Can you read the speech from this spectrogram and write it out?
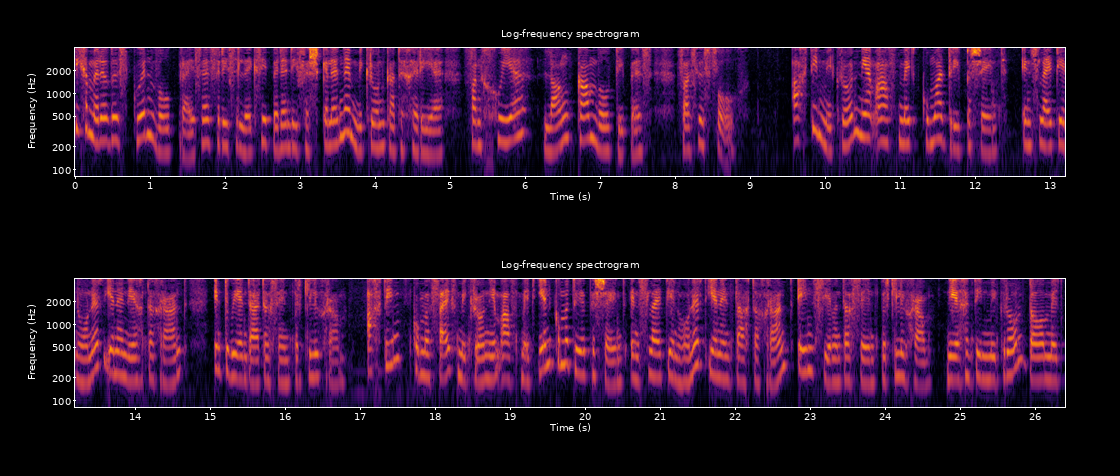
Die gemiddelde skoonwolpryse vir die seleksie binne die verskillende mikronkategorieë van goeie, lang kamwoltipes was soos volg: 18 mikron neem af met 0,3% en sluit teen R191.32 per kilogram. 18,5 mikron neem af met 1,2% en sluit teen R181.70 per kilogram. 19 mikron daal met 0,8%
